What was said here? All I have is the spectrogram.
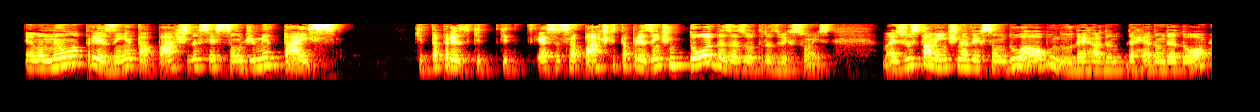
ela não apresenta a parte da seção de metais, que, tá que, que essa, essa parte que está presente em todas as outras versões. Mas justamente na versão do álbum, do The Head, the Head on the Door,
